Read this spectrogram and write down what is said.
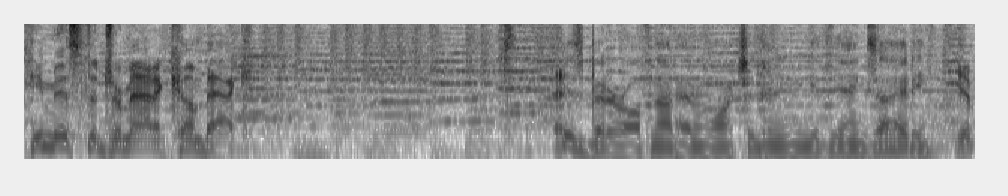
he missed the dramatic comeback. He's better off not having watched it than even get the anxiety. Yep.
